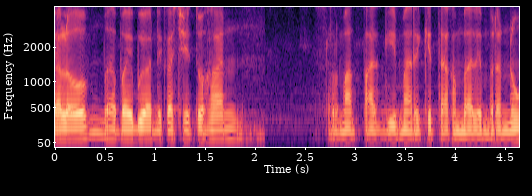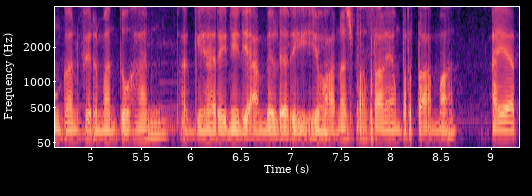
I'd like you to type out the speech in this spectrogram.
Shalom, Bapak Ibu yang dikasih Tuhan. Selamat pagi, mari kita kembali merenungkan firman Tuhan. Pagi hari ini diambil dari Yohanes pasal yang pertama, ayat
